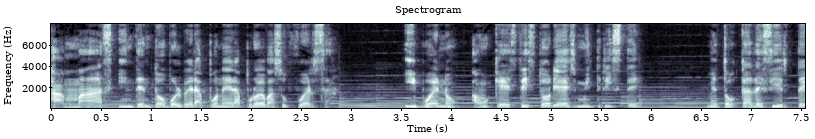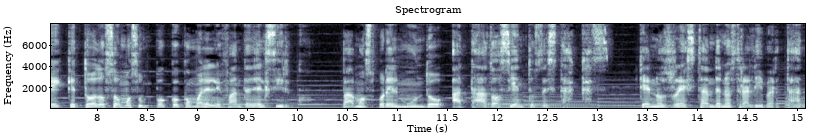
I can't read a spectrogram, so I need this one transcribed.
Jamás intentó volver a poner a prueba su fuerza. Y bueno, aunque esta historia es muy triste, me toca decirte que todos somos un poco como el elefante del circo. Vamos por el mundo atado a cientos de estacas que nos restan de nuestra libertad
